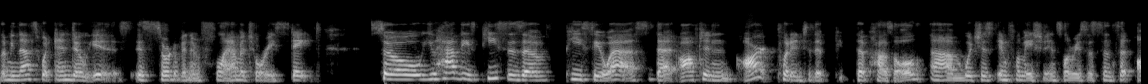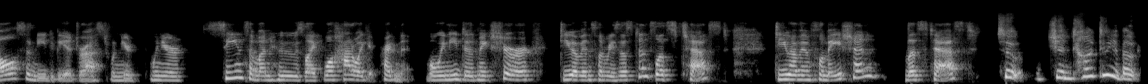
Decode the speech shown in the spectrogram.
I mean, that's what endo is, is sort of an inflammatory state. So you have these pieces of PCOS that often aren't put into the, the puzzle, um, which is inflammation, insulin resistance, that also need to be addressed when you're when you're seeing someone who's like, well, how do I get pregnant? Well, we need to make sure: do you have insulin resistance? Let's test. Do you have inflammation? Let's test. So, Jen, talk to me about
